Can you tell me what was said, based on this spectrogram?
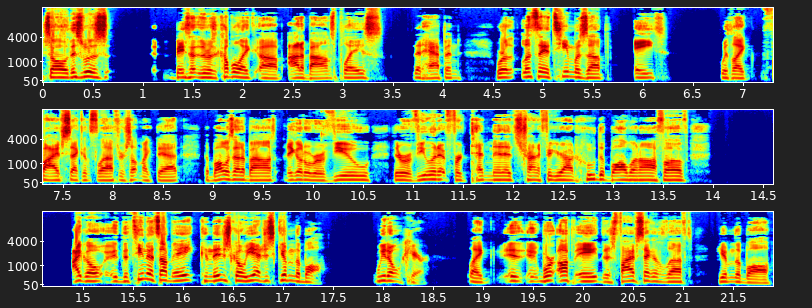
So this was basically there was a couple like uh, out of bounds plays that happened where let's say a team was up eight with like five seconds left or something like that. The ball was out of bounds. They go to review. They're reviewing it for ten minutes, trying to figure out who the ball went off of. I go, the team that's up eight, can they just go, yeah, just give them the ball? We don't care. Like it, it, we're up eight. There's five seconds left. Give them the ball.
